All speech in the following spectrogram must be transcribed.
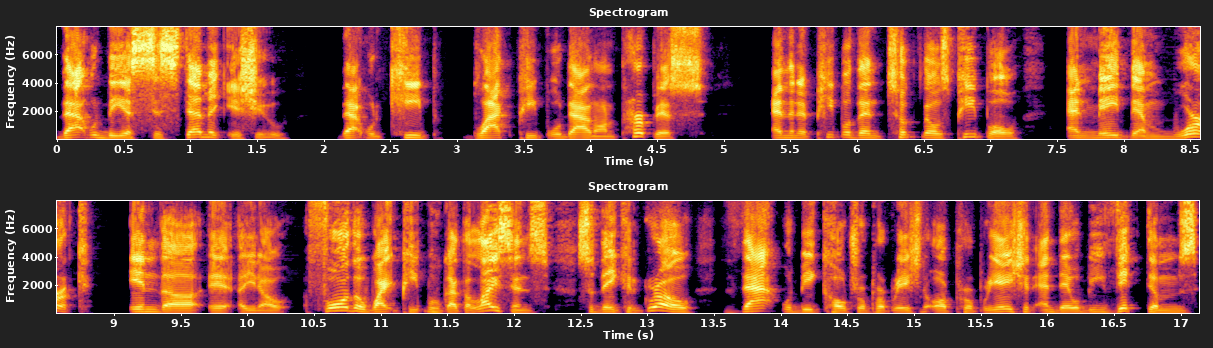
That would be a systemic issue that would keep black people down on purpose. And then if people then took those people and made them work in the uh, you know for the white people who got the license so they could grow that would be cultural appropriation or appropriation and there would be victims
